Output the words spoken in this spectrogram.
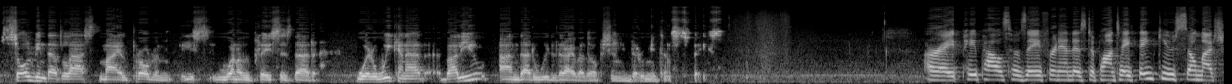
Solving that last mile problem is one of the places that where we can add value and that will drive adoption in the remittance space. All right, PayPal's Jose Fernandez da Ponte, thank you so much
